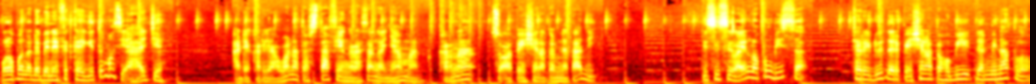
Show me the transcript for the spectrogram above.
Walaupun ada benefit kayak gitu masih aja. Ada karyawan atau staff yang ngerasa nggak nyaman karena soal passion atau minat tadi. Di sisi lain lo pun bisa cari duit dari passion atau hobi dan minat lo.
